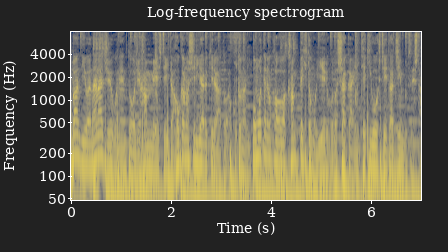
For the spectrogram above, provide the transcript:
バンディは75年当時判明していた他のシリアルキラーとは異なり、表の顔は完璧とも言えるほど社会に適合していた人物でした。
